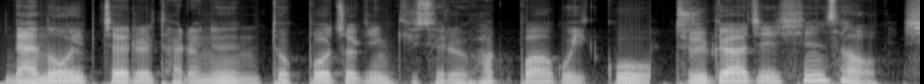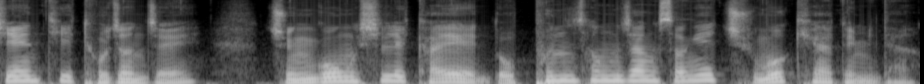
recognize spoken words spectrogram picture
나노 입자를 다루는 독보적인 기술을 확보하고 있고 두 가지 신사업 CNT 도전제, 중공 실리카의 높은 성장성에 주목해야 됩니다.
